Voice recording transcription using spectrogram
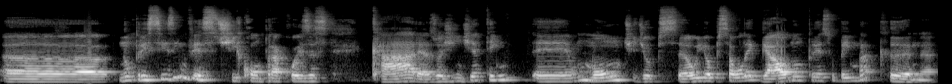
Uh, não precisa investir, comprar coisas caras. Hoje em dia tem é, um monte de opção e opção legal num preço bem bacana.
